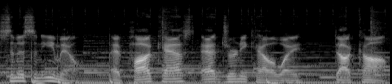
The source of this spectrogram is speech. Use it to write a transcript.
send us an email at podcast at journeycallaway.com.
